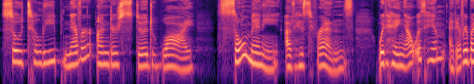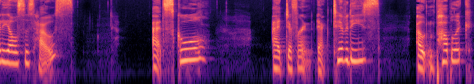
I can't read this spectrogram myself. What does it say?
So Talib never understood why so many of his friends would hang out with him at everybody else's house, at school, at different activities, out in public.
